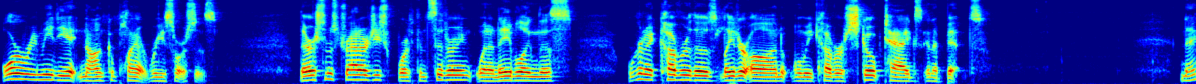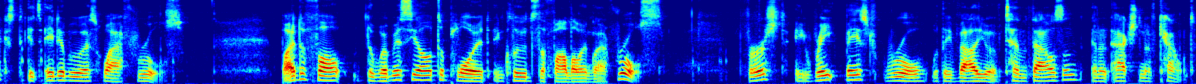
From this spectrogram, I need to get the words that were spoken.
or remediate non-compliant resources. There are some strategies worth considering when enabling this. We're going to cover those later on when we cover scope tags in a bit. Next is AWS WAF rules. By default, the WebACL deployed includes the following WAF rules. First, a rate-based rule with a value of 10,000 and an action of count.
